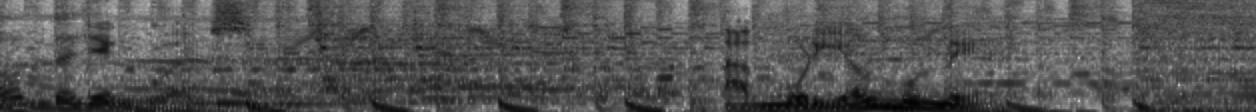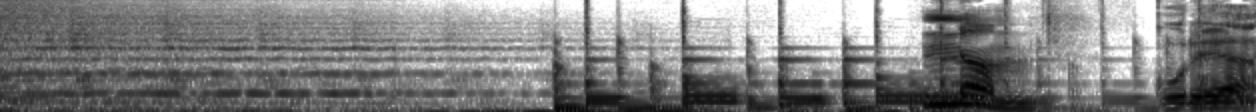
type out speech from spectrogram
Do de Llengües. Amb Muriel Montner. Nom, Coreà.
